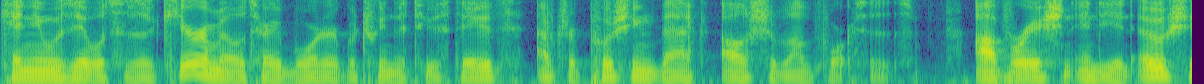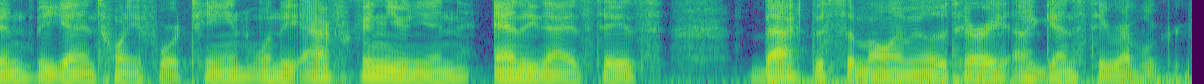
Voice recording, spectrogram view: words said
Kenya was able to secure a military border between the two states after pushing back Al Shabaab forces. Operation Indian Ocean began in 2014 when the African Union and the United States backed the Somali military against the rebel group.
